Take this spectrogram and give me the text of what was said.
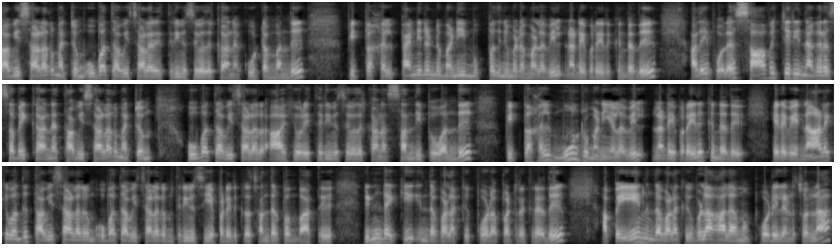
தவிசாளர் மற்றும் உப தவிசாளரை தெரிவு செய்வதற்கான கூட்டம் வந்து பிற்பகல் பன்னிரண்டு மணி முப்பது நிமிடம் அளவில் நடைபெற இருக்கின்றது. அதே போல சாவச்சேரி நகர சபைக்கான தவிசாளர் மற்றும் உப தவிசாளர் ஆகியோரை தெரிவு செய்வதற்கான சந்திப்பு வந்து பிற்பகல் மூன்று மணி அளவில் நடைபெற இருக்கின்றது. எனவே நாளைக்கு வந்து தவிசாளரும் உப தவிசாளரும் தெரிவு செய்யப்பட இருக்கிற சந்தர்ப்பம் பார்த்து இன்றைக்கு இந்த வழக்கு போடப்பட்டிருக்கிறது. அப்போ ஏன் இந்த வழக்கு இவ்வளவு காலமும் போடலைன்னு சொன்னால்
